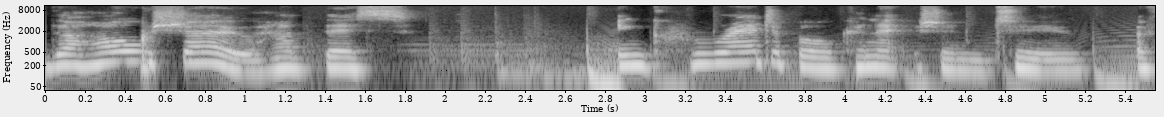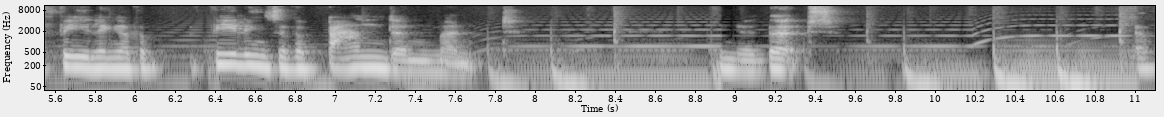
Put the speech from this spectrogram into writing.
The whole show had this incredible connection to a feeling of feelings of abandonment. You know that uh,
